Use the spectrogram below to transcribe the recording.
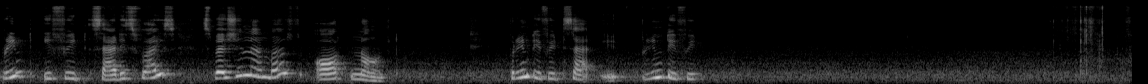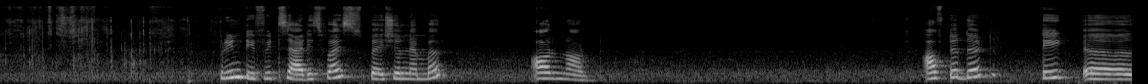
print if it satisfies. Special numbers or not. Print if it print if it print if it satisfies special number or not. After that take uh,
